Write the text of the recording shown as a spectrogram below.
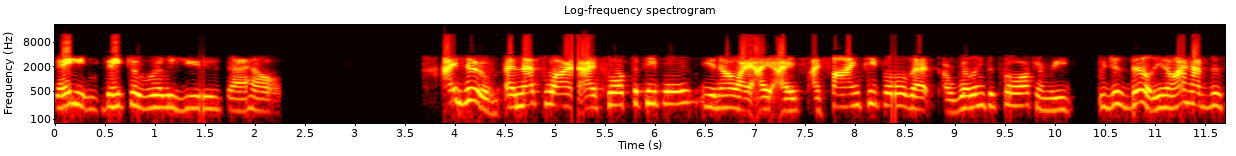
they they could really use that help. I do, and that's why I talk to people. You know, I, I I I find people that are willing to talk, and we we just build. You know, I have this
